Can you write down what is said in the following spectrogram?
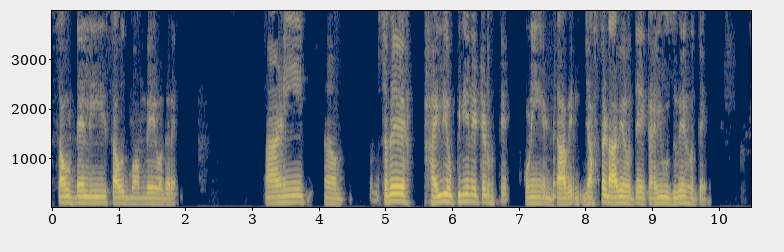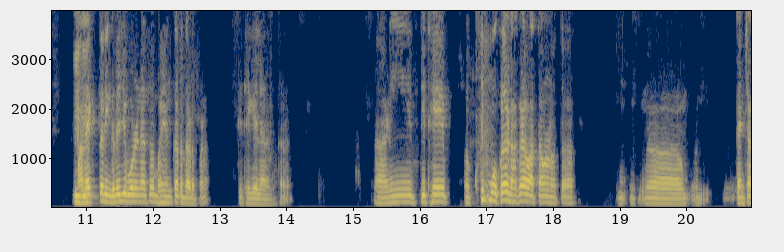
साऊथ दिल्ली साऊथ बॉम्बे वगैरे. आणि सगळे हायली ओपिनियनेटेड होते. कोणी डावे जास्त डावे होते काही उजवे होते. मला एक तर इंग्रजी बोलण्याचं भयंकर दडपण तिथे गेल्यानंतर. आणि तिथे खूप मोकळं ढाकळं वातावरण होतं. त्यांच्या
